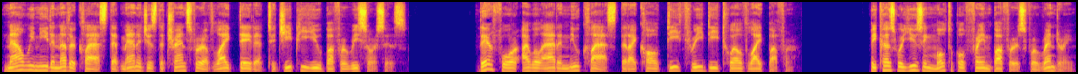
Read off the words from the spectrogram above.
Now we need another class that manages the transfer of light data to GPU buffer resources. Therefore I will add a new class that I call D3D12 Light Buffer. Because we're using multiple frame buffers for rendering,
